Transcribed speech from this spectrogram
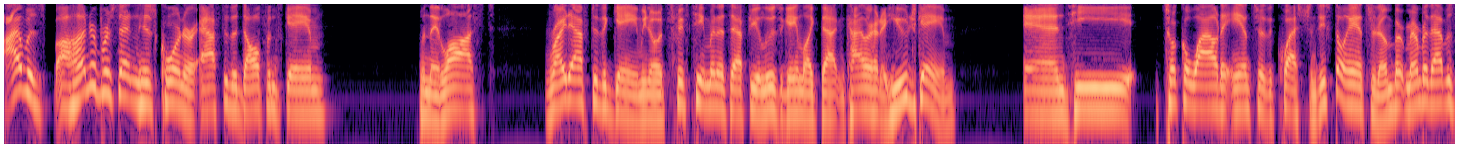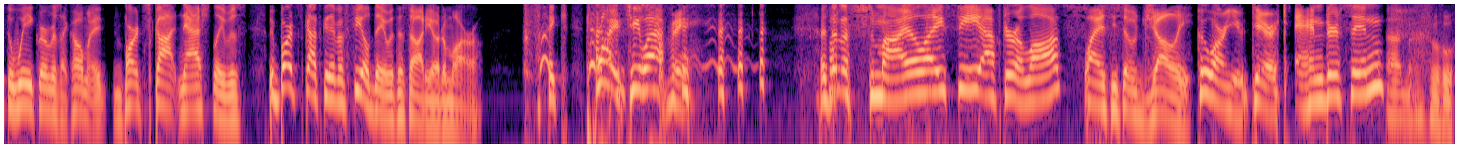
I was 100% in his corner after the Dolphins game when they lost. Right after the game, you know, it's 15 minutes after you lose a game like that, and Kyler had a huge game, and he took a while to answer the questions. He still answered them, but remember that was the week where it was like, oh my, Bart Scott nationally was. I mean, Bart Scott's gonna have a field day with this audio tomorrow. like, why is he laughing? Is that a smile I see after a loss? Why is he so jolly? Who are you, Derek Anderson? Um,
